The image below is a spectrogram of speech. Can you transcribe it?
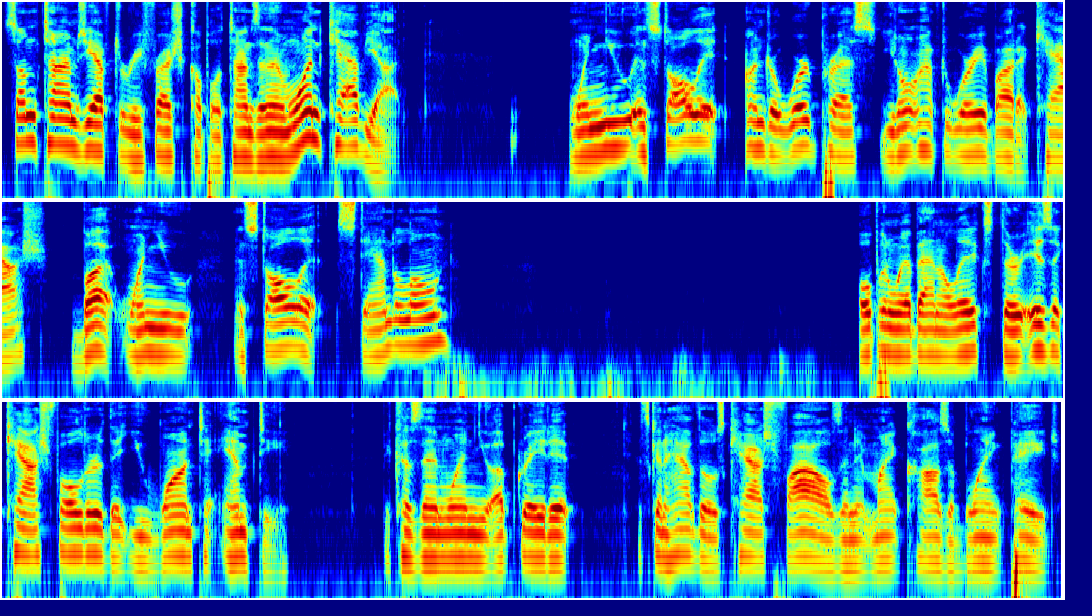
sometimes you have to refresh a couple of times. And then one caveat when you install it under WordPress, you don't have to worry about a cache. But when you install it standalone, Open Web Analytics, there is a cache folder that you want to empty because then when you upgrade it, it's going to have those cache files and it might cause a blank page.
